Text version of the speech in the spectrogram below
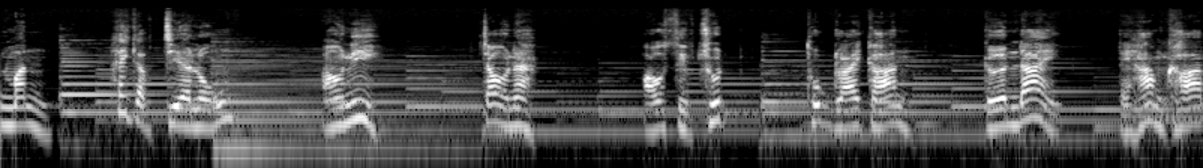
นมันให้กับเจียหลง เอานี่ เจ้านะ เอาสิบชุด ทุกรายการ เกินได้แต่ห้ามขาด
